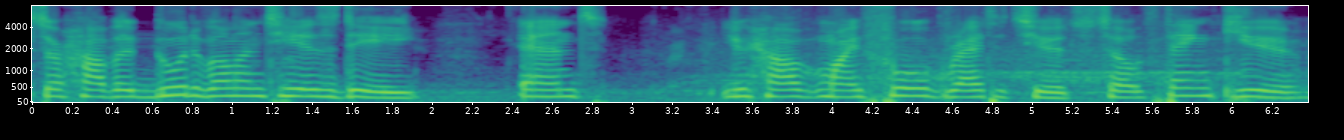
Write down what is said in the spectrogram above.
So have a good Volunteers Day, and you have my full gratitude. So thank you.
